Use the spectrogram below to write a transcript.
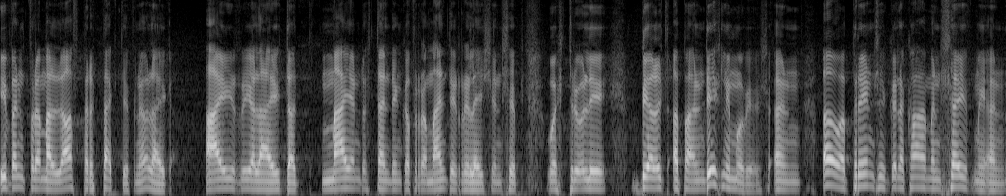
Even from a love perspective, you know, like I realized that my understanding of romantic relationships was truly built upon Disney movies. And, oh, a prince is going to come and save me. And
